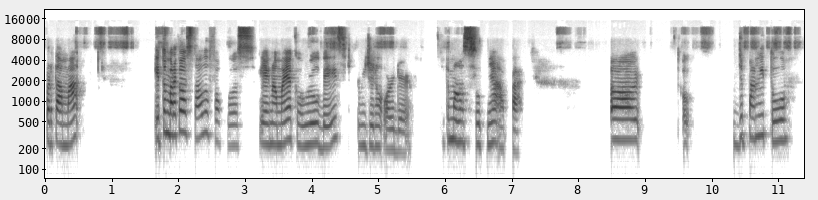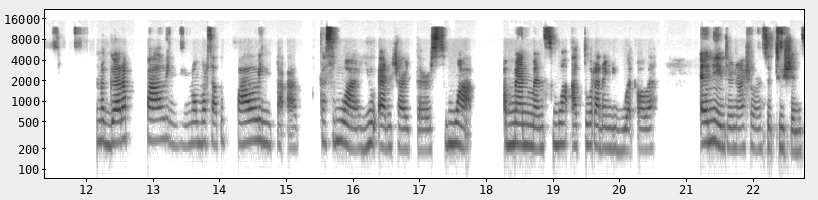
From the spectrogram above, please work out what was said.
Pertama, itu mereka selalu fokus yang namanya ke rule based regional order. Itu maksudnya apa? Uh, Jepang itu negara paling nomor satu paling taat ke semua UN Charter, semua amendment, semua aturan yang dibuat oleh any international institutions.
